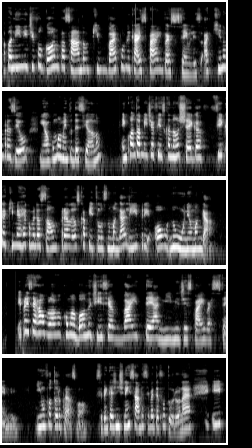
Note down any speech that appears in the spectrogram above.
A Panini divulgou ano passado que vai publicar Spy vs Families aqui no Brasil em algum momento desse ano. Enquanto a mídia física não chega, fica aqui minha recomendação para ler os capítulos no Mangá Livre ou no Union Mangá. E para encerrar o blog com uma boa notícia, vai ter anime de Spy vs Family em um futuro próximo. Se bem que a gente nem sabe se vai ter futuro, né? E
